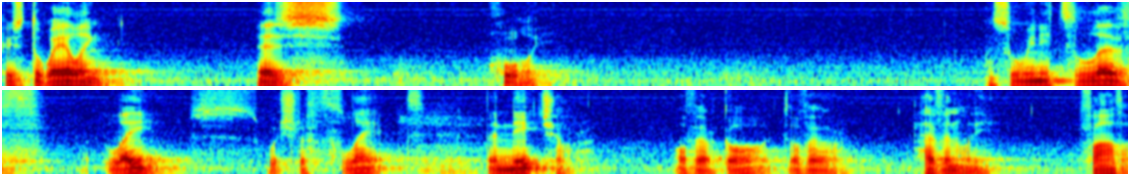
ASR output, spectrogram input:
whose dwelling is holy. And so we need to live lives which reflect the nature of our God, of our Heavenly Father.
